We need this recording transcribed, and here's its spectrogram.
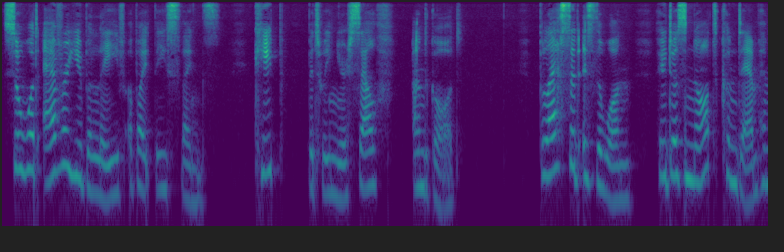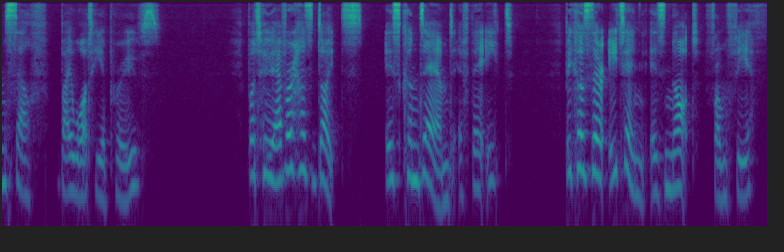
So, whatever you believe about these things, keep between yourself and God. Blessed is the one who does not condemn himself by what he approves. But whoever has doubts is condemned if they eat, because their eating is not from faith,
